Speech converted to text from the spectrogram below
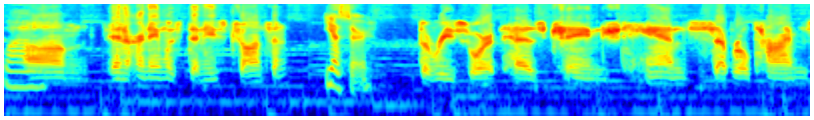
Wow. Um, and her name was Denise Johnson Yes, sir. the resort has changed hands several times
